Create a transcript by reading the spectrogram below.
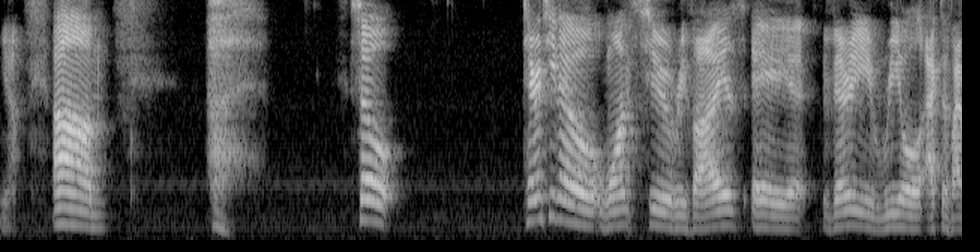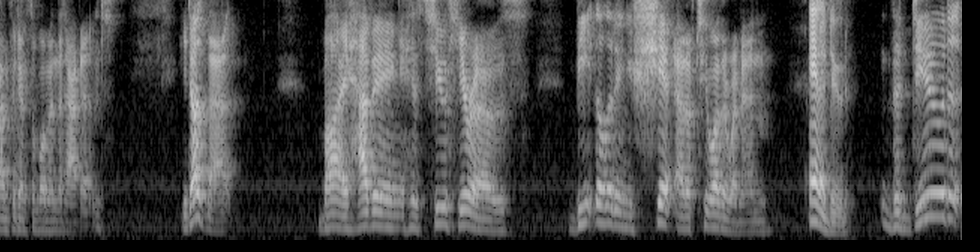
you know, um. So Tarantino wants to revise a very real act of violence against a woman that happened. He does that by having his two heroes beat the living shit out of two other women. and a dude. The dude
